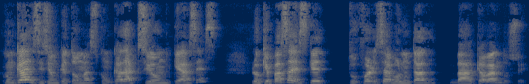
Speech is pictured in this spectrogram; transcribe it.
Con cada decisión que tomas, con cada acción que haces, lo que pasa es que tu fuerza de voluntad va acabándose.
